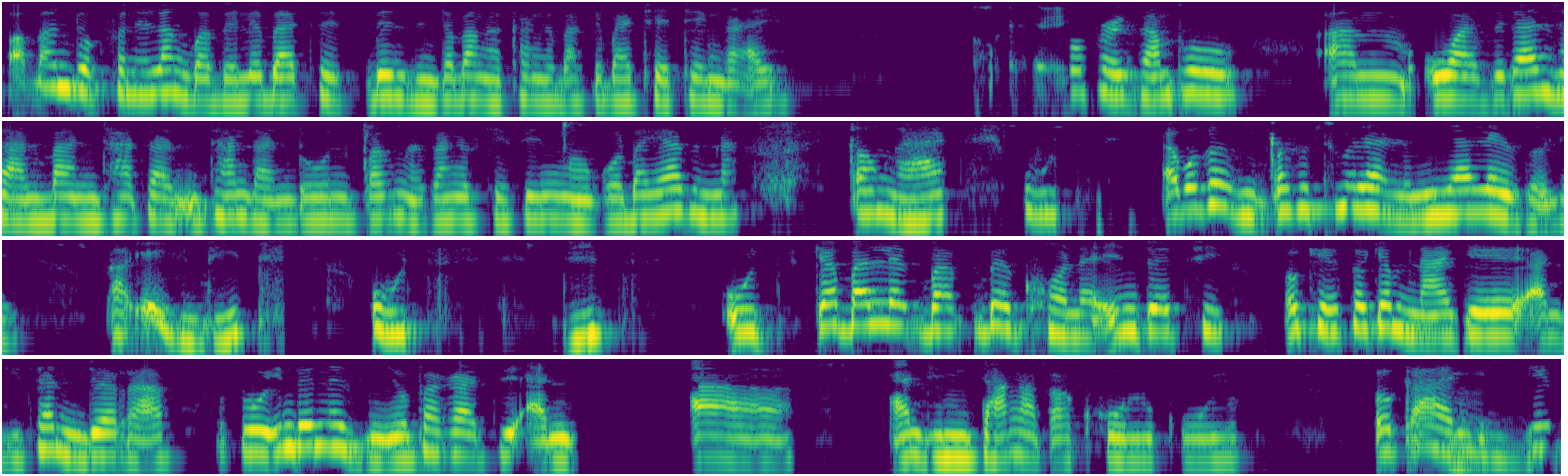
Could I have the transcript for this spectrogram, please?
Abantu akufanelanga bavele bathe benze into abangakhange bakhe bathethe ngayo. Okay. So for example um wazi kanjani uba ndithatha ndithanda ntoni xa singazange sikhe siyincoko uba yazi mna xa ungathi uthi yabo ke xa sithumelana nemiyalezo le uba eyi ndithi uthi ndithi uthi. Kuyabaluleka uba kube khona into ethi okay so ke mna ke andiyithandi into eraf so into enezinyo phakathi Ah, andimdanga kakhulu kuyo. Okanye hmm. if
